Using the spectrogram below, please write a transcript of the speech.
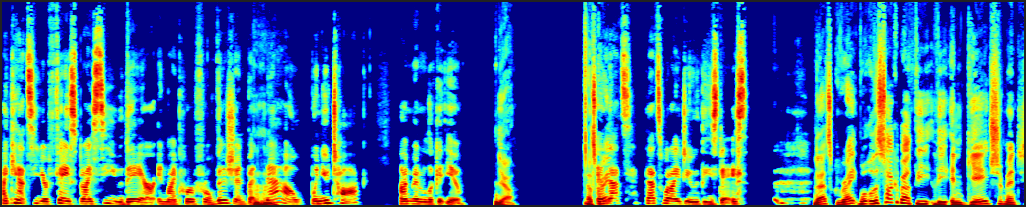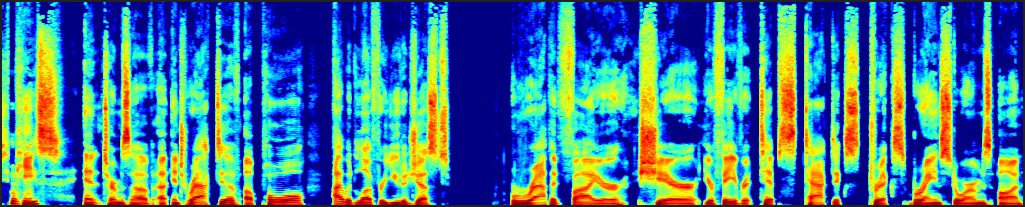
I can't see your face, but I see you there in my peripheral vision. But mm-hmm. now, when you talk, I'm going to look at you. Yeah. That's great. And that's that's what I do these days. That's great. Well, let's talk about the the engagement mm-hmm. piece in terms of uh, interactive, a poll. I would love for you to just rapid fire share your favorite tips, tactics, tricks, brainstorms on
